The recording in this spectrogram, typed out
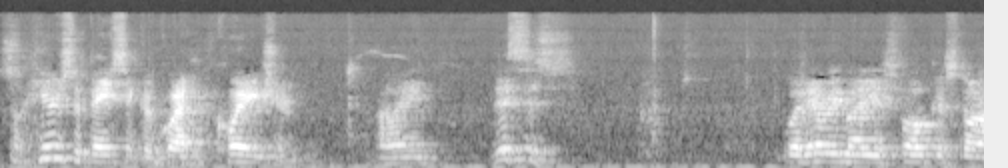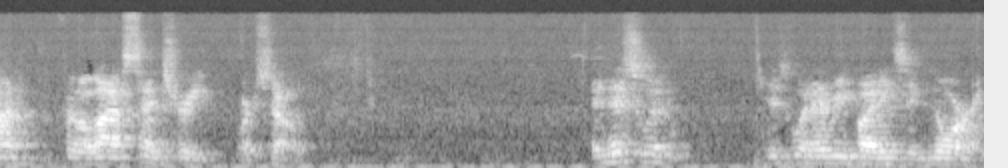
So here's the basic equation. I mean, this is what everybody is focused on for the last century or so. And this is what everybody's ignoring.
